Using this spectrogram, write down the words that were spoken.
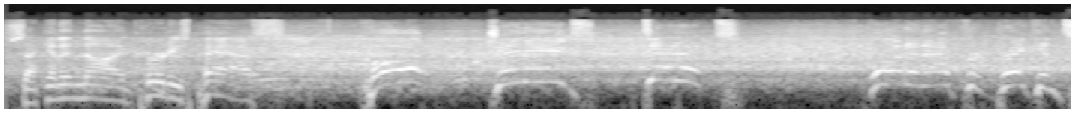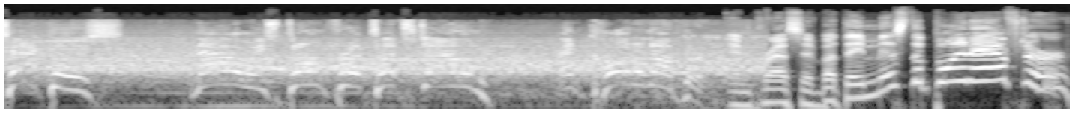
Second and nine. Purdy's pass. Caught. Jennings did it. What an effort breaking tackles. Now he's thrown for a touchdown and caught another. Impressive, but they missed the point after,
